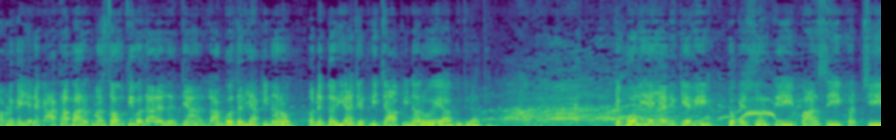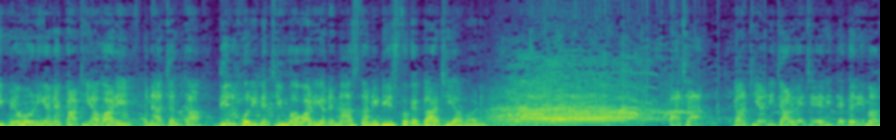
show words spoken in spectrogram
આપણે કહીએ ને કે આખા ભારતમાં સૌથી વધારે જ્યાં લાંબો દરિયા કિનારો અને દરિયા જેટલી ચા પીનારો એ આ ગુજરાતી. કે બોલી અહીંયાની કેવી? તો કે સુરતી, પારસી, કચ્છી, મેહોણી અને કાઠિયા વાડી અને આ જનતા દિલ ખોલીને જીવવા વાળી અને નાસ્તાની ડીશ તો કે ગાંઠિયા વાળી પાછા ગાંઠિયાની જાળવે છે એ રીતે ગરીમાં.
